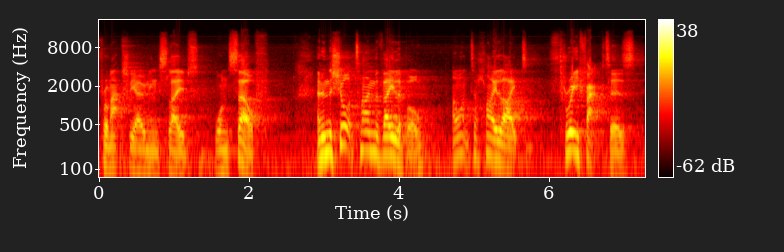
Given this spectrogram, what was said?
from actually owning slaves oneself. And in the short time available, I want to highlight three factors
